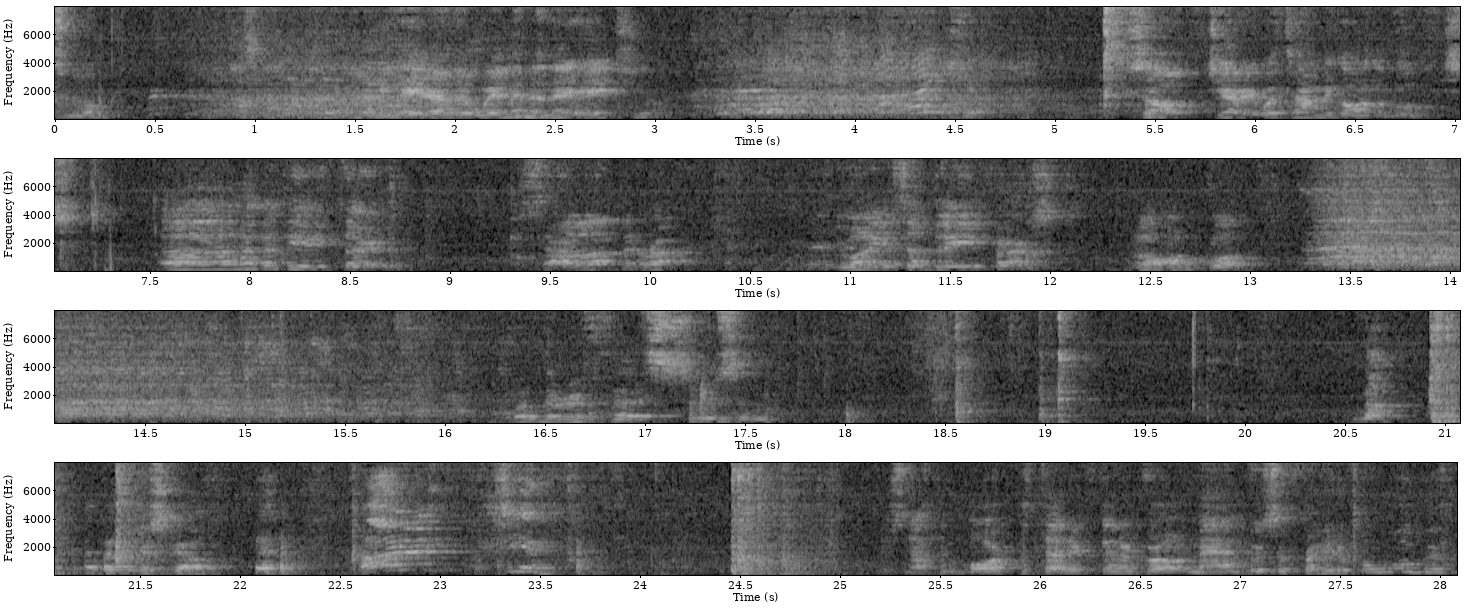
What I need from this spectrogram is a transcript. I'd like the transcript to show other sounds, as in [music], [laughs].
trans woman. You hate other women and they hate you. Thank you. So, Jerry, what time we go to the movies? Uh, how about the 8.30? Saddle up and ride. You want to get something to eat first? No, I'm good. Wonder if uh, Susan... No, I better just go. [laughs] All right, see you. There's nothing more pathetic than a grown man who's afraid of a woman.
